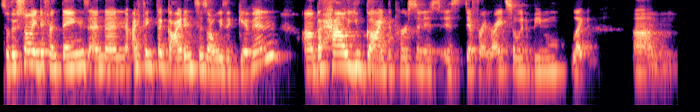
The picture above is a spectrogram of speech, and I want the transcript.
so there's so many different things and then i think the guidance is always a given um, but how you guide the person is is different right? So it'd be like um,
